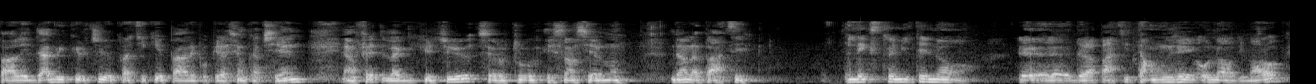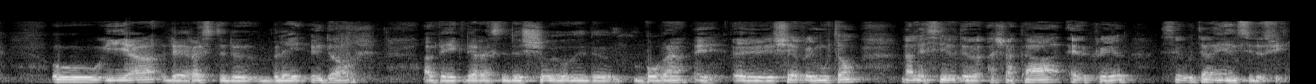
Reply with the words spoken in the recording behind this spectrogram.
parler d'agriculture pratiquée par les populations capsiennes. Et en fait, l'agriculture se retrouve essentiellement dans la partie, l'extrémité nord de, la partie Tanger au nord du Maroc, où il y a des restes de blé et d'orge, avec des restes de chevaux, de bovins et, chèvres et moutons, dans les styles de Achaka, El Kril, Ceuta et ainsi de suite.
